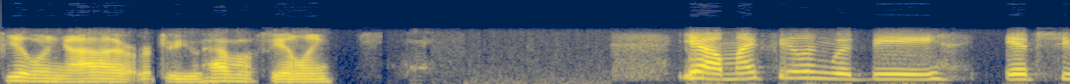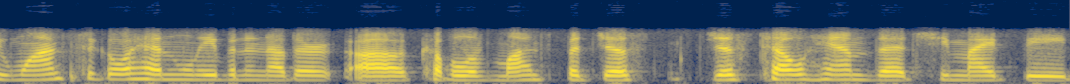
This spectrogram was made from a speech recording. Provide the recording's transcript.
feeling on it or do you have a feeling Yeah, my feeling would be if she wants to go ahead and leave it another uh, couple of months, but just just tell him that she might be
